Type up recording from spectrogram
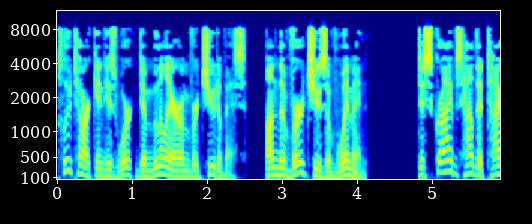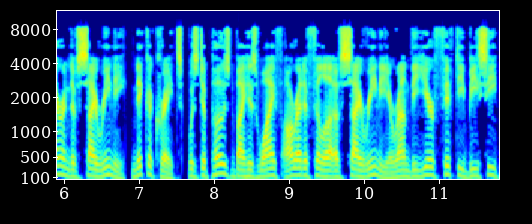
Plutarch in his work De Mulierum Virtutibus, on the virtues of women, describes how the tyrant of Cyrene, Nicocrates, was deposed by his wife Aretaphila of Cyrene around the year 50 BC.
